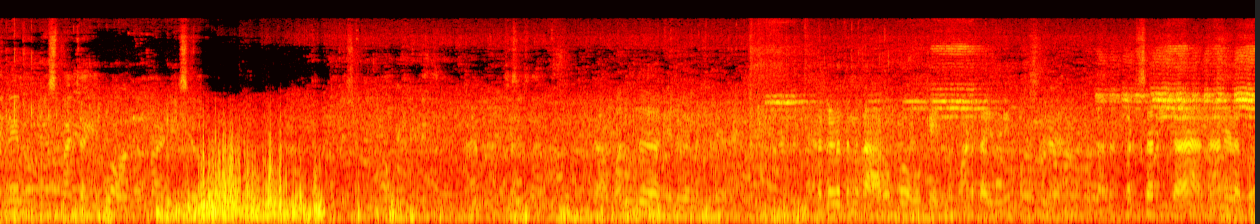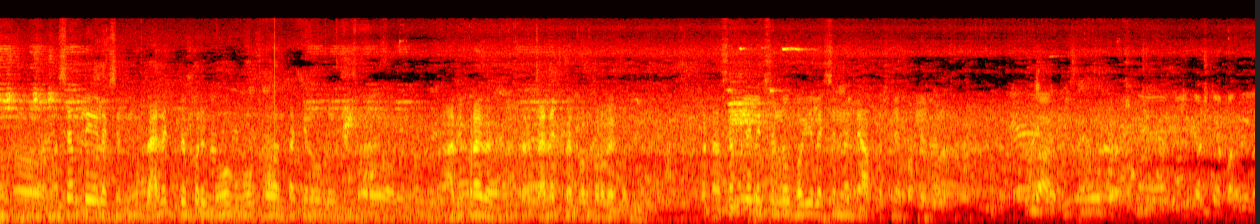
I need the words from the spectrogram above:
ಏನೇನು ಮಿಸ್ಮ್ಯಾಚ್ ಆಗಿತ್ತು ಅವನ್ನೆಲ್ಲ ಡಿ ಸಿ ಒಂದು ನಿಲುವೇನಂದರೆ ಮತಗಳ್ಳತನದ ಆರೋಪ ಓಕೆ ಮಾಡ್ತಾ ಇದ್ದೀರಿ ಬಟ್ ಸರ್ ಈಗ ನಾನು ಹೇಳೋದು ಅಸೆಂಬ್ಲಿ ಎಲೆಕ್ಷನ್ ನೀವು ಬ್ಯಾಲೆಟ್ ಪೇಪರಿಗೆ ಹೋಗ್ಬೇಕು ಅಂತ ಕೆಲವರು ನಿಮ್ಮವರು ಅಭಿಪ್ರಾಯ ವ್ಯಕ್ತಪಡಿಸ್ತಾರೆ ಬ್ಯಾಲೆಟ್ ಪೇಪರ್ ಬರಬೇಕು ಅಂತ. ಬಟ್ ಅಸೆಂಬ್ಲಿ ಎಲೆಕ್ಷನ್ನು ಬೈ ಎಲೆಕ್ಷನ್ನಲ್ಲಿ ಆ ಪ್ರಶ್ನೆ ಬರಲಿಲ್ಲ. ಪ್ರಶ್ನೆ ಈಗಷ್ಟೇ ಬಂದಿಲ್ಲ.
